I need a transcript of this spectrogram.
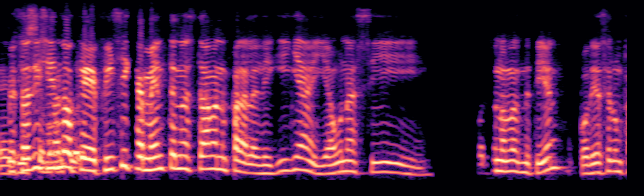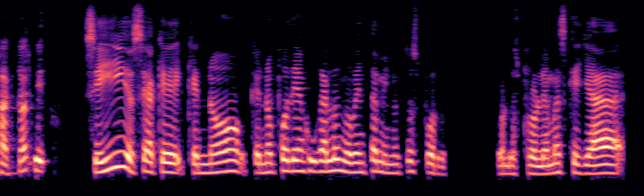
Eh, Me estás diciendo Marco- que físicamente no estaban para la liguilla y aún así, por eso no los metían. ¿Podría ser un factor? Sí. Sí, o sea que, que no, que no podían jugar los 90 minutos por, por los problemas que ya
